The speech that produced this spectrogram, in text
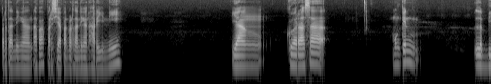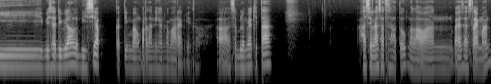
pertandingan apa persiapan pertandingan hari ini yang gua rasa mungkin lebih bisa dibilang lebih siap ketimbang pertandingan kemarin gitu. Uh, sebelumnya kita hasilnya satu-satu melawan PSS Sleman.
